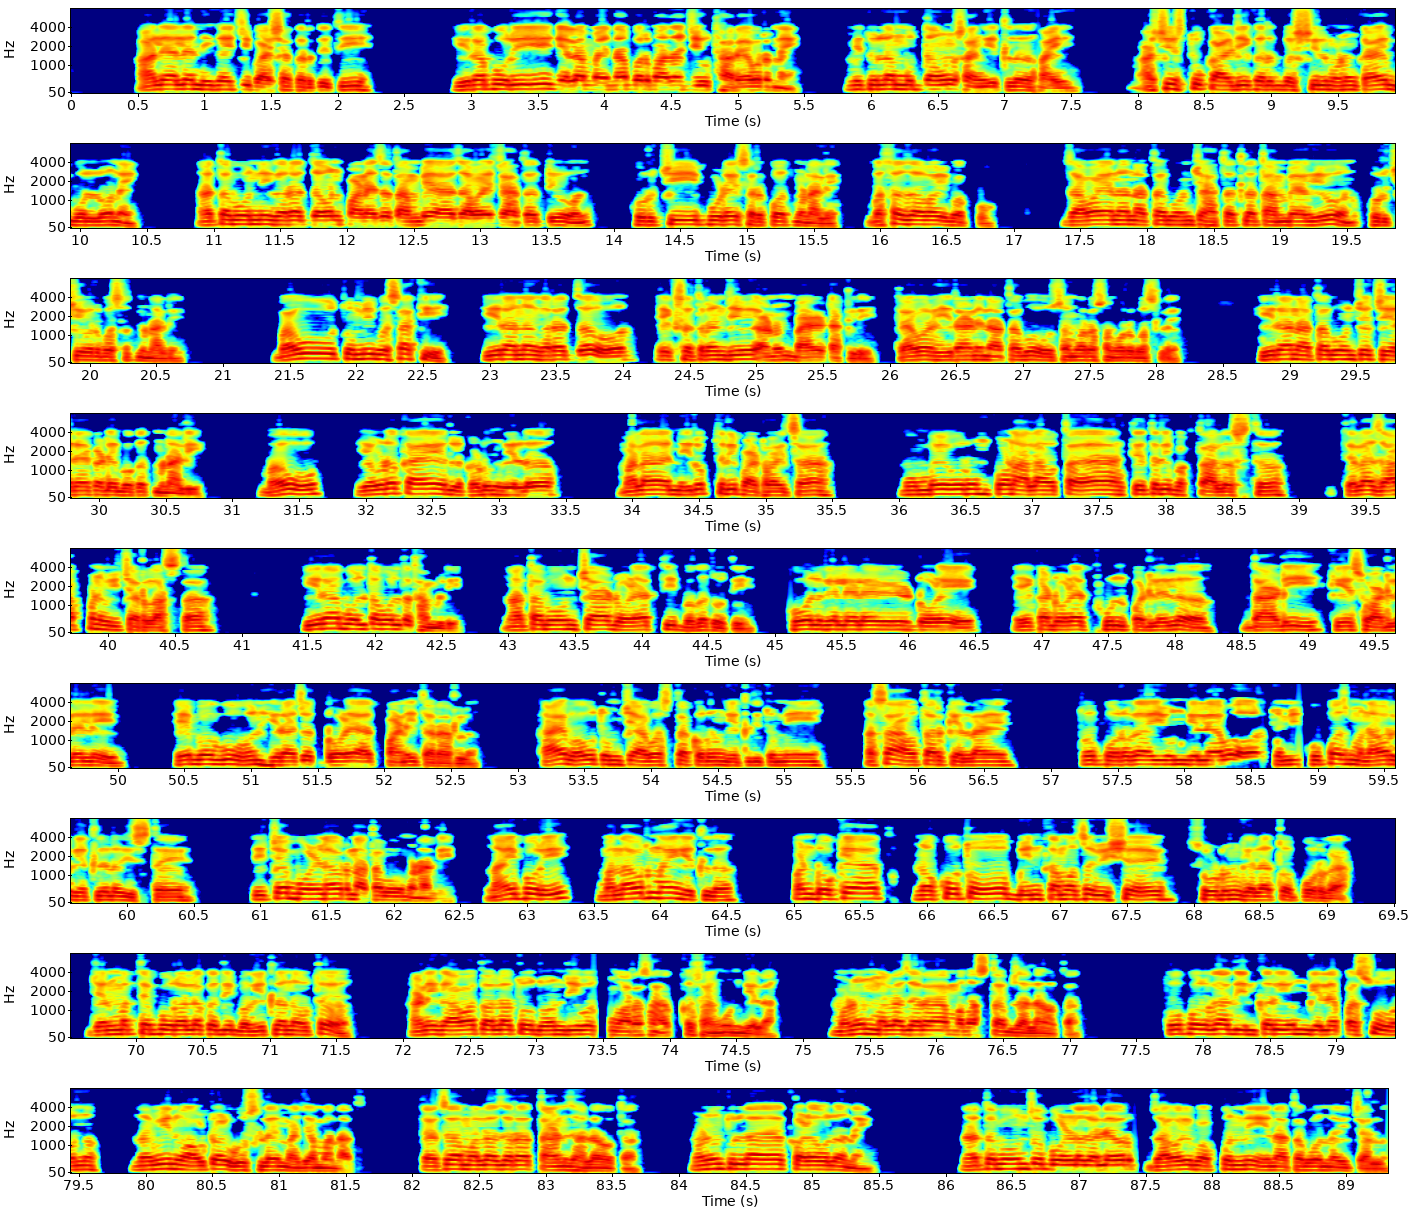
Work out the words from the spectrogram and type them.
आल्या आल्या निघायची भाषा करते ती. हिरापुरी गेला महिनाभर माझा जीव थाऱ्यावर नाही. मी तुला मुद्दाहून सांगितलं नाही अशीच तू काळजी करत बसशील म्हणून काय बोललो नाही. आता भाऊंनी घरात जाऊन पाण्याचा तांब्या जावायच्या हातात देऊन खुर्ची पुढे सरकवत म्हणाले बसा जावाई बापू. जावायानं नाताभाऊंच्या हातातला तांब्या घेऊन खुर्चीवर बसत म्हणाले भाऊ तुम्ही बसा की. हिरानं घरात जाऊन एक सतरंजी आणून बाहेर टाकली. त्यावर हिरा आणि नाताभाऊ समोरासमोर बसले. हिरा नाताभाऊंच्या चेहऱ्याकडे बघत म्हणाली भाऊ एवढं काय घडून गेलं? मला निरोप तरी पाठवायचा? मुंबईवरून कोण आला होता ते तरी बघता आलं असतं. त्याला जाप पण विचारला असता. हिरा बोलता बोलता थांबली. नाताभाऊंच्या डोळ्यात ती बघत होती. खोल गेलेले डोळे एका डोळ्यात फूल पडलेलं दाढी केस वाढलेले हे बघून हिराच्या डोळ्यात पाणी तररलं. काय भाऊ तुमची अवस्था करून घेतली तुम्ही? कसा अवतार केलाय? तो पोरगा येऊन गेल्यावर तुम्ही खूपच मनावर घेतलेलं दिसतंय. तिच्या बोलण्यावर नाथाभाऊ म्हणाले नाही पोरी मनावर नाही घेतलं. पण डोक्यात नको तो बिनकामाचा विषय सोडून गेला तो पोरगा. जन्मात त्या पोराला कधी बघितलं नव्हतं आणि गावात आला तो दोन दिवस वाराचा हक्क सांगून गेला. म्हणून मला जरा मनस्ताप झाला होता. तो पोरगा दिनकर येऊन गेल्यापासून नवीन वावटळ घुसलंय माझ्या मनात. त्याचा मला जरा ताण झाला होता. म्हणून तुला कळवलं नाही. नाथाभाऊंचं बोलणं झाल्यावर जावई बापूंनी नाथाभाऊंना विचारलं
